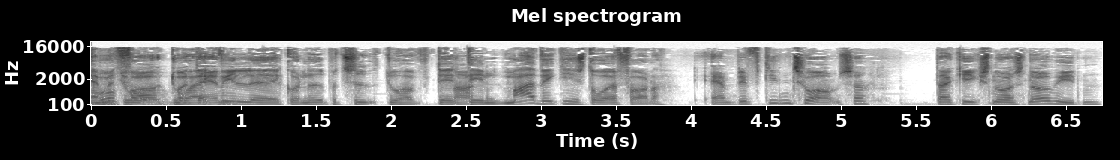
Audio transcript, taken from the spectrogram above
Du, Hvorfor? du har Hvordan? ikke vil uh, gå ned på tid. Du har, det, Nej. det er en meget vigtig historie for dig. Jamen, det er fordi, den tog om sig. Der gik snor og snup i den.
